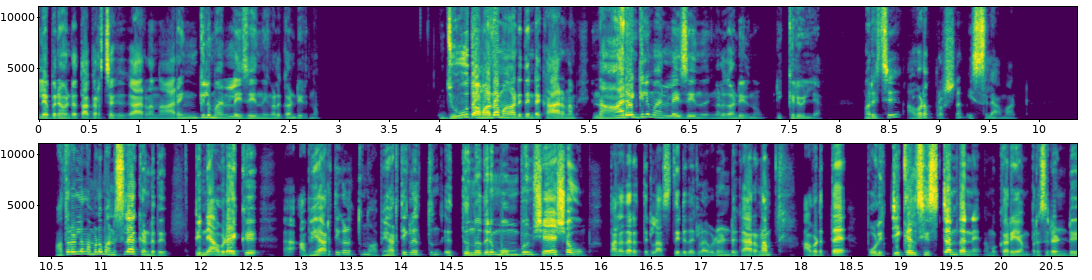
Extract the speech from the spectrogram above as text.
ലബനോന്റെ തകർച്ചയ്ക്ക് കാരണം എന്ന് ആരെങ്കിലും അനലൈസ് ചെയ്ത് നിങ്ങൾ കണ്ടിരുന്നു. ജൂതമതമാണ് ഇതിന്റെ കാരണം എന്ന് ആരെങ്കിലും അനലൈസ് ചെയ്ത് നിങ്ങൾ കണ്ടിരുന്നു. ഒരിക്കലുമില്ല മറിച്ച് അവിടെ പ്രശ്നം ഇസ്ലാമാണ്. മാത്രമല്ല നമ്മൾ മനസ്സിലാക്കേണ്ടത് പിന്നെ അവിടേക്ക് അഭയാർത്ഥികൾ എത്തുന്നു. അഭയാർത്ഥികൾ എത്തും എത്തുന്നതിന് മുമ്പും ശേഷവും പലതരത്തിലുള്ള അസ്ഥിരതകൾ അവിടെ ഉണ്ട്. കാരണം അവിടുത്തെ പൊളിറ്റിക്കൽ സിസ്റ്റം തന്നെ നമുക്കറിയാം. പ്രസിഡന്റ്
